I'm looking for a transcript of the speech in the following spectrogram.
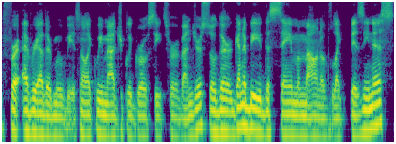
for every other movie. It's not like we magically grow seats for Avengers. So they're going to be the same amount of like busyness,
